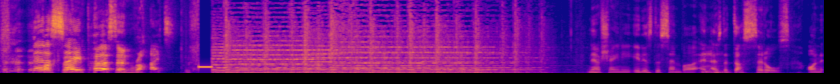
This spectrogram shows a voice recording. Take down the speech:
They're the Fuck's same sake. person, right? Now, Shaney, it is December, and as mm-hmm. the dust settles on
